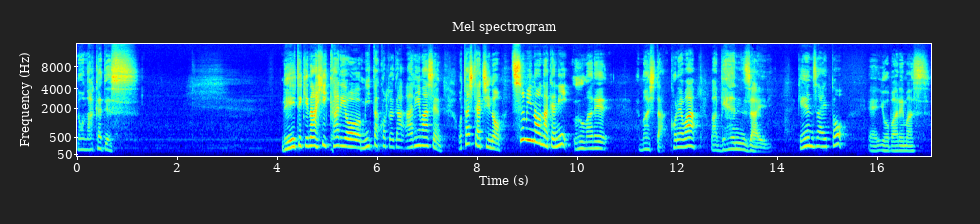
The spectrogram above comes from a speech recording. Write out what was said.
の中です霊的な光を見たことがありません。私たちの罪の中に生まれました。これは、ま、現在、現在と呼ばれます。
